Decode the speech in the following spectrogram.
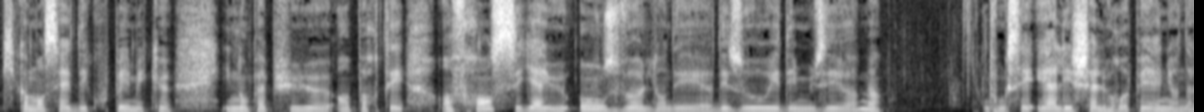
qui commençait à être découpée, mais que ils n'ont pas pu euh, emporter. En France, il y a eu 11 vols dans des, des zoos et des muséums. Donc c'est et à l'échelle européenne, il y en a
